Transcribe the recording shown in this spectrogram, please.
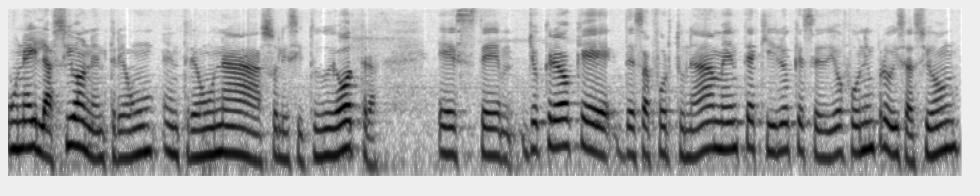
una hilación entre, un, entre una solicitud y otra. Este, yo creo que desafortunadamente aquí lo que se dio fue una improvisación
